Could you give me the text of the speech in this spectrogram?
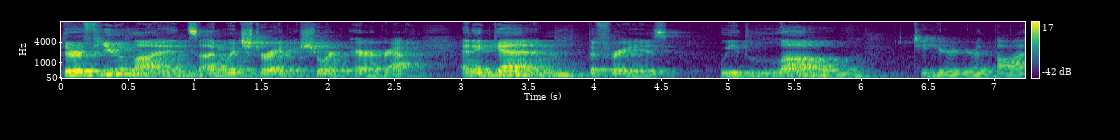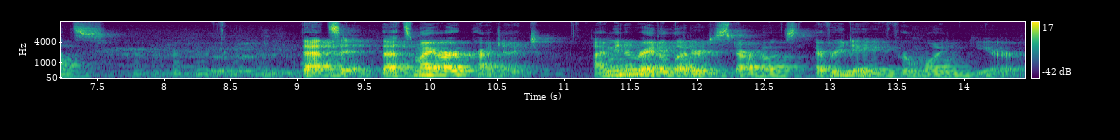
There are a few lines on which to write a short paragraph, and again, the phrase, We'd love to hear your thoughts. That's it. That's my art project. I'm going to write a letter to Starbucks every day for one year.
